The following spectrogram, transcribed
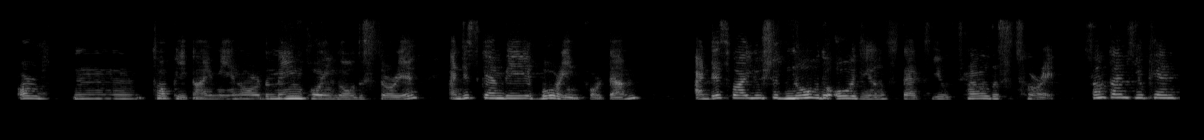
or mm, topic. I mean, or the main point of the story, and this can be boring for them. And that's why you should know the audience that you tell the story. Sometimes you can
